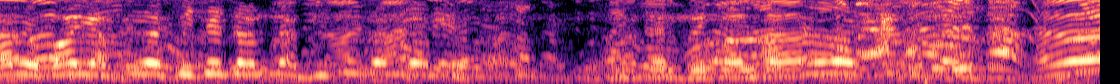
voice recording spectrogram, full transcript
আরে ভাই আপনারা পিছে যান না পিছে যান না। আমাদের গোপাল দা এই এ-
